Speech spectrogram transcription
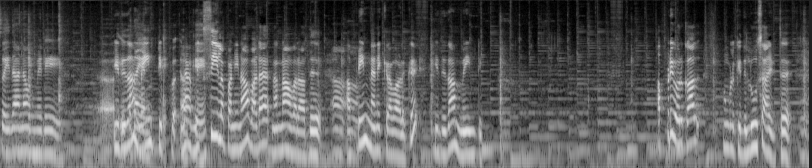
ஸோ இதான உண்மையிலே இதுதான் மெயின் டிப். மிக்சியில் பண்ணினா வடை நன்னா வராது. அப்படின்னு நினைக்கிறவாளுக்கு இதுதான் மெயின் டிப் அப்படி ஒரு கால் உங்களுக்கு இது லூஸ் ஆயிடுது ம்.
